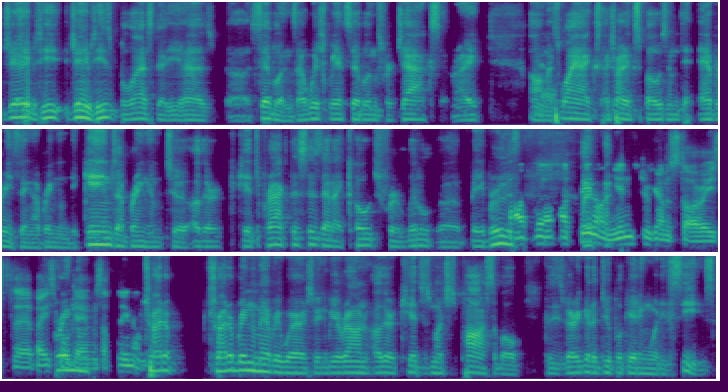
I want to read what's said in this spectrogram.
James, he James, he's blessed that he has uh, siblings. I wish we had siblings for Jackson, right? Um, yeah. That's why I, I try to expose him to everything. I bring him to games. I bring him to other kids' practices that I coach for little uh, Babe Ruth. I've, uh, I've seen I, on I, Instagram stories the baseball games. I've seen them. Try to try to bring him everywhere so he can be around other kids as much as possible because he's very good at duplicating what he sees.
